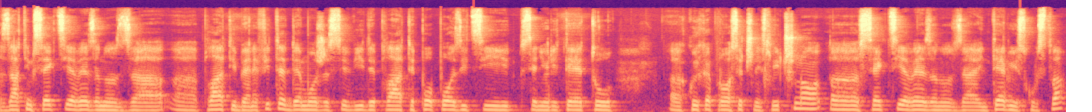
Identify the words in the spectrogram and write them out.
Zatim sekcija vezano za plati i benefite, gde može se vide plate po poziciji, senioritetu, kojih je prosečna i slično. Sekcija vezano za intervju iskustva,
